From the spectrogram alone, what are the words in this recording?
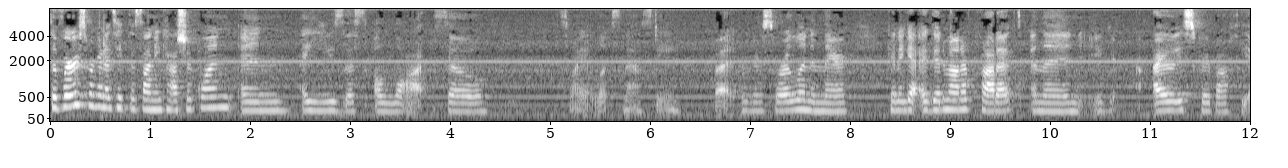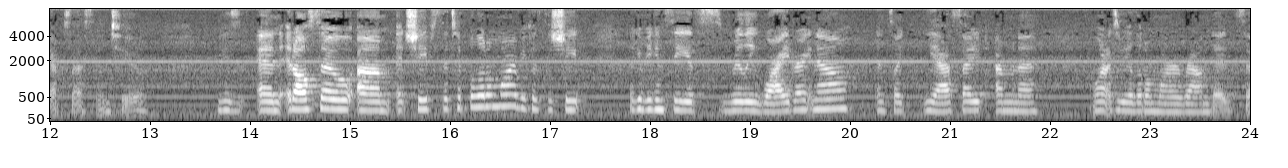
So first we're going to take the Sonia Kashuk one and I use this a lot so that's why it looks nasty. But we're going to swirl it in there Gonna get a good amount of product and then you, I always scrape off the excess into because and it also um, it shapes the tip a little more because the shape like if you can see it's really wide right now. It's like yeah so I, I'm gonna I want it to be a little more rounded so.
